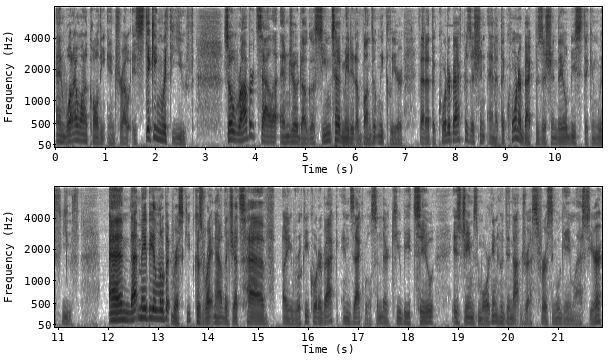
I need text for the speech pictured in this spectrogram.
And what I want to call the intro is sticking with youth. So Robert Saleh and Joe Douglas seem to have made it abundantly clear that at the quarterback position and at the cornerback position, they will be sticking with youth. And that may be a little bit risky because right now the Jets have a rookie quarterback in Zach Wilson. Their QB2 is James Morgan, who did not dress for a single game last year.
